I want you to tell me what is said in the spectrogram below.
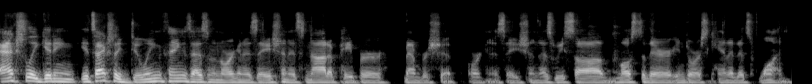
actually getting it's actually doing things as an organization it's not a paper membership organization as we saw most of their endorsed candidates won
